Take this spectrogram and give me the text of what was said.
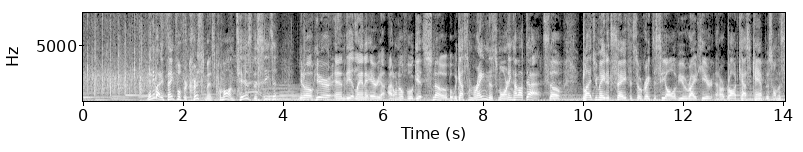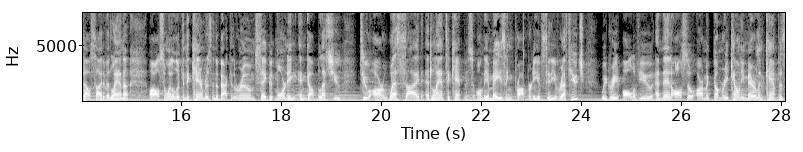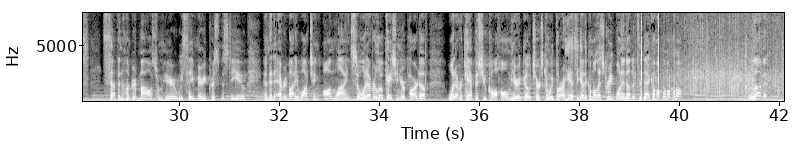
Anybody thankful for Christmas? Come on, tis the season. You know, here in the Atlanta area, I don't know if we'll get snow, but we got some rain this morning. How about that? So glad you made it safe. It's so great to see all of you right here at our broadcast campus on the south side of Atlanta. I also want to look in the cameras in the back of the room, say good morning, and God bless you to our West Side Atlanta campus on the amazing property of City of Refuge. We greet all of you. And then also our Montgomery County, Maryland campus 700 miles from here. We say Merry Christmas to you, and then everybody watching online. So, whatever location you're part of, whatever campus you call home here at Go Church, can we put our hands together? Come on, let's greet one another today. Come on, come on, come on. Love it.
